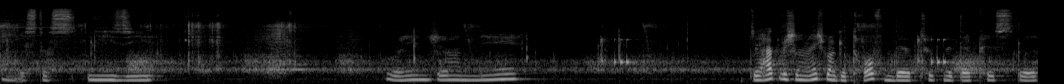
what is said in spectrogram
Dann ist das easy. Ranger, nee. Der hat mich noch nicht mal getroffen, der Typ mit der Pistole.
